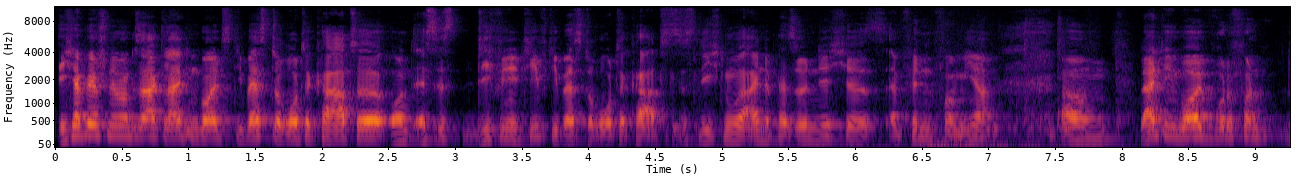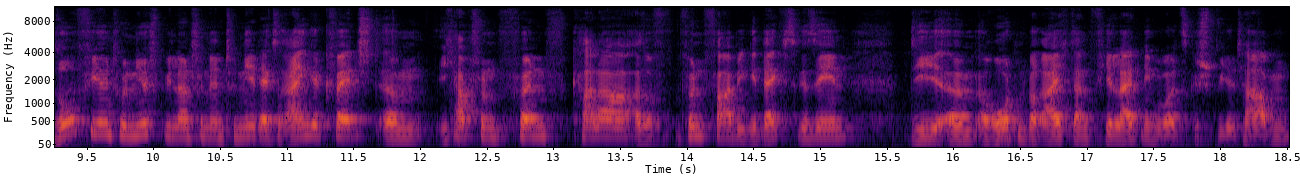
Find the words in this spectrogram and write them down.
ich habe ja schon immer gesagt, Lightning Gold ist die beste rote Karte und es ist definitiv die beste rote Karte. Es ist nicht nur ein persönliches Empfinden von mir. Ähm, Lightning Bolt wurde von so vielen Turnierspielern schon in Turnierdecks reingequetscht. Ähm, ich habe schon fünf Color, also fünffarbige Decks gesehen, die im roten Bereich dann vier Lightning Bolts gespielt haben.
